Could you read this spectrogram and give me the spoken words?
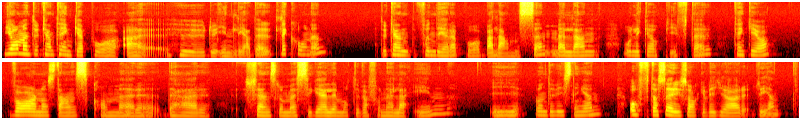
Ja, men du kan tänka på uh, hur du inleder lektionen. Du kan fundera på balansen mellan olika uppgifter, tänker jag. Var någonstans kommer det här känslomässiga eller motivationella in i undervisningen? Ofta så är det saker vi gör rent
